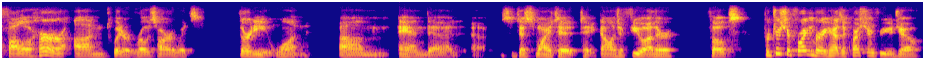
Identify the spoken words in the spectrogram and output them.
follow her on Twitter, Rose Horowitz 31. Um, and uh, uh, so just wanted to, to acknowledge a few other folks. Patricia Freudenberg has a question for you, Joe.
